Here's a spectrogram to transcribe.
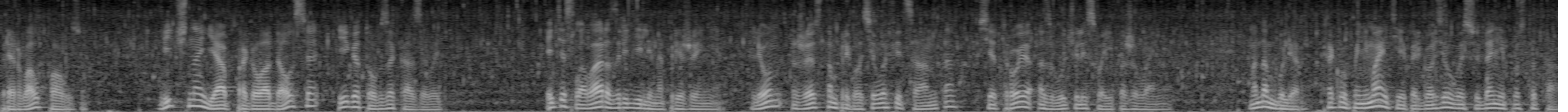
прервал паузу. Лично я проголодался и готов заказывать. Эти слова разрядили напряжение. Леон жестом пригласил официанта, все трое озвучили свои пожелания. «Мадам Булер, как вы понимаете, я пригласил вас сюда не просто так.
